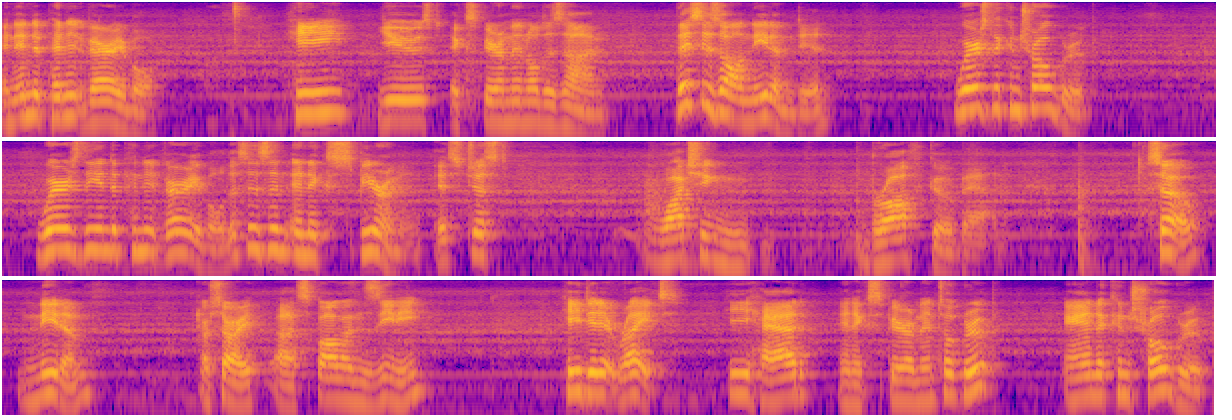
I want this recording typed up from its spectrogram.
an independent variable. He used experimental design. This is all Needham did. Where's the control group? Where's the independent variable? This isn't an experiment. It's just watching broth go bad. So, Needham, or sorry, uh, Spallanzani, he did it right. He had an experimental group and a control group.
